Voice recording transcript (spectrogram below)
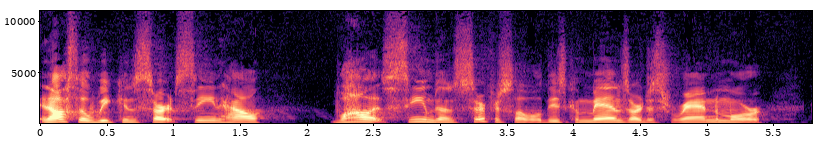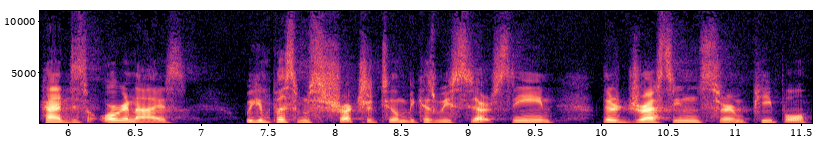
And also, we can start seeing how, while it seems on surface level, these commands are just random or kind of disorganized, we can put some structure to them because we start seeing they're addressing certain people,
